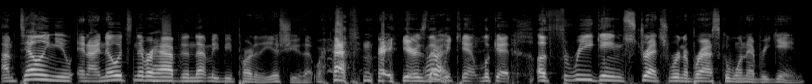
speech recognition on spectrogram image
I'm telling you, and I know it's never happened, and that may be part of the issue that we're having right here is that we can't look at a three game stretch where Nebraska won every game.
